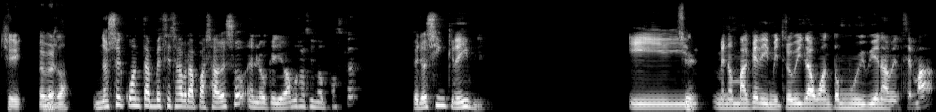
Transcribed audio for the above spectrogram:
Sí, es verdad. No sé cuántas veces habrá pasado eso en lo que llevamos haciendo podcast, pero es increíble. Y Sí. menos mal que Dimitrovic le aguantó muy bien a Benzema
